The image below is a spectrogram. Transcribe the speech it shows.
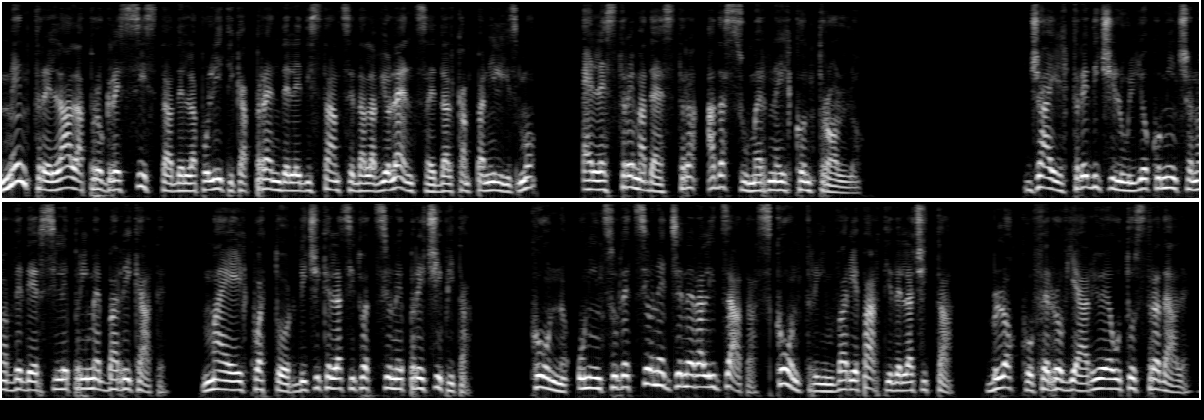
Mentre l'ala progressista della politica prende le distanze dalla violenza e dal campanilismo, è l'estrema destra ad assumerne il controllo. Già il 13 luglio cominciano a vedersi le prime barricate, ma è il 14 che la situazione precipita, con un'insurrezione generalizzata, scontri in varie parti della città, blocco ferroviario e autostradale.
